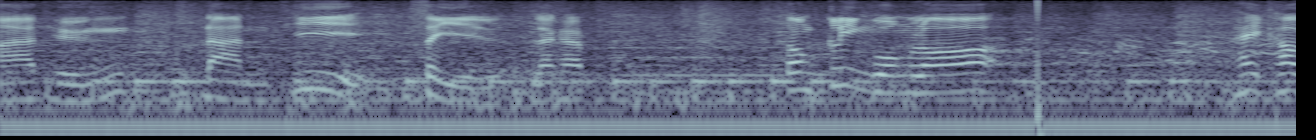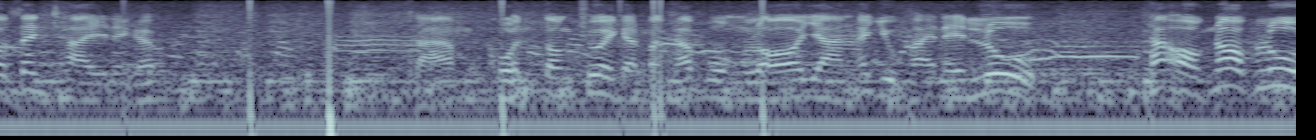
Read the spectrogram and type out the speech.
มาถึงด่านที่ 4 แล้วครับ ต้องกลิ้งวงล้อให้เข้าเส้นชัยนะครับสามคนต้องช่วยกันบังคับวงล้อยางให้อยู่ภายในลูก ถ้าออกนอกลู่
